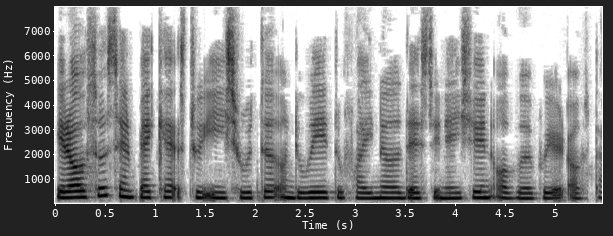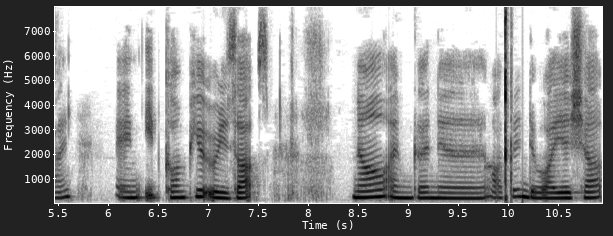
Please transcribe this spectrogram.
It also sends packets to each router on the way to final destination over a period of time, and it compute results. Now I'm gonna open the Wireshark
